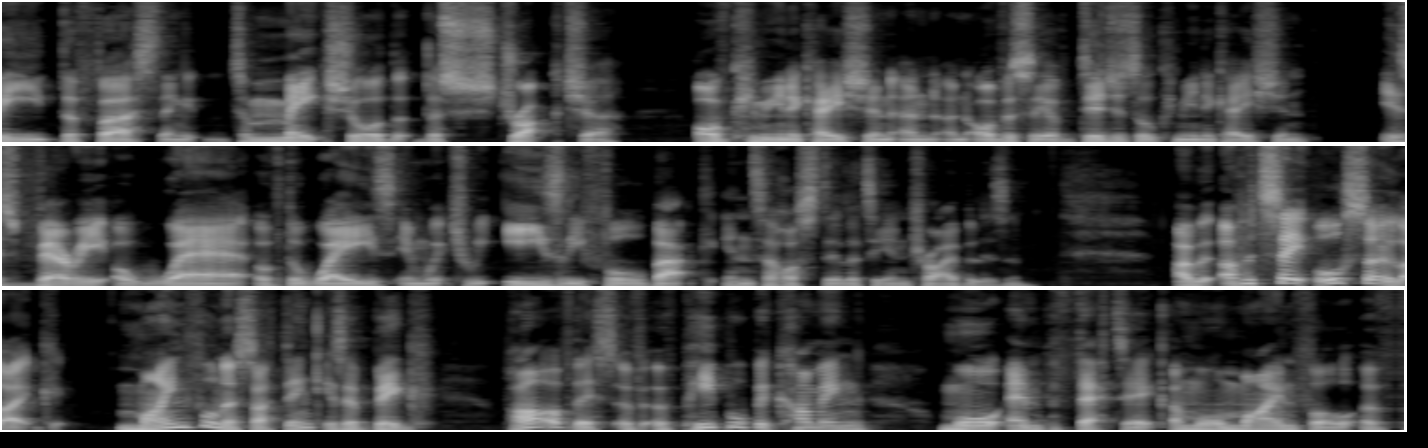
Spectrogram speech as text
be the first thing to make sure that the structure of communication and, and obviously of digital communication is very aware of the ways in which we easily fall back into hostility and tribalism. I, w- I would say also like mindfulness, I think, is a big part of this, of, of people becoming more empathetic and more mindful of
